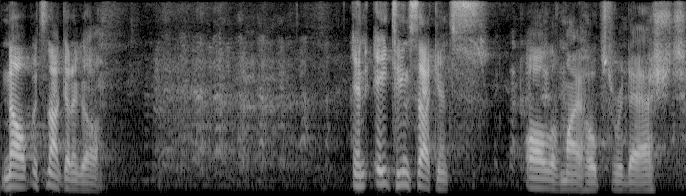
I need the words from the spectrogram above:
Nope, it's not going to go. In 18 seconds, all of my hopes were dashed,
